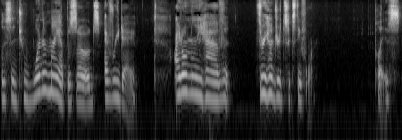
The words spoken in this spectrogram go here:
listened to one of my episodes every day, I'd only have 364 plays.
